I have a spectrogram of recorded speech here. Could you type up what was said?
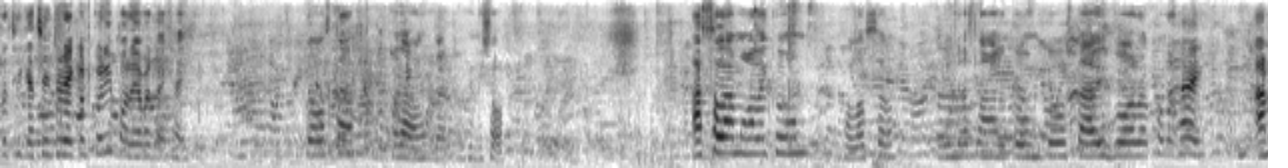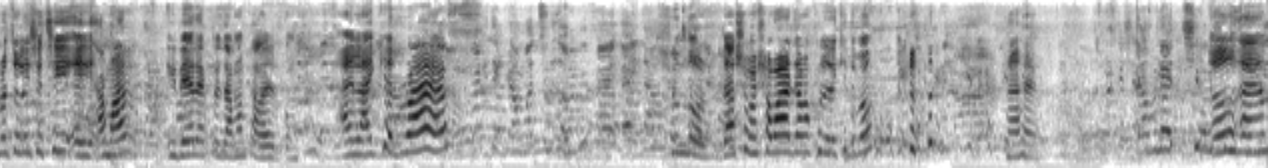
তো ঠিক আছে, একটু রেকর্ড করি, পরে আবার দেখাই। কি অবস্থা। আসসালামু আলাইকুম। ভালো আছো? আলাইকুম। কি অবস্থা? খবর হাই। আমরা চলে এসেছি এই আমার ঈদের একটা জামা কালার এরকম। আই লাইক ইউর ড্রেস সুন্দর। যার সময় সবার জামা খুলে রেখে দেবো। হ্যাঁ হ্যাঁ। ও এম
